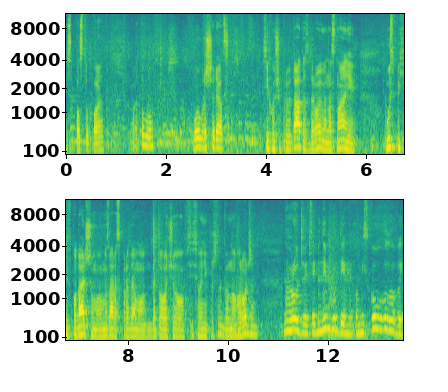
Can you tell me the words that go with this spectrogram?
пос- поступают. Поэтому будем расширяться. Всіх хочу привітати, здоров'я, наснаги, успіхів в подальшому. І Ми зараз перейдемо для того, чого всі сьогодні прийшли до нагороджень. нагороджується іменним годинником міського голови е,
